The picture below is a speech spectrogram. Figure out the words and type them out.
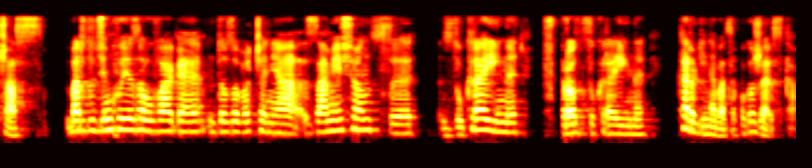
czas. Bardzo dziękuję za uwagę. Do zobaczenia za miesiąc z Ukrainy, wprost z Ukrainy. Karolina Baca-Pogorzelska.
